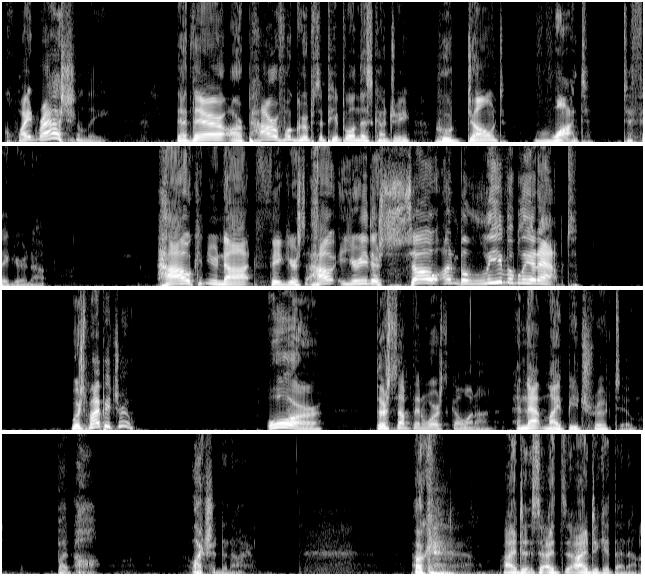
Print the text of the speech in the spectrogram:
quite rationally, that there are powerful groups of people in this country who don't want to figure it out. How can you not figure how you're either so unbelievably inept, which might be true, or there's something worse going on. And that might be true too. But oh, election denial. Okay. I had, to, I had to get that out.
